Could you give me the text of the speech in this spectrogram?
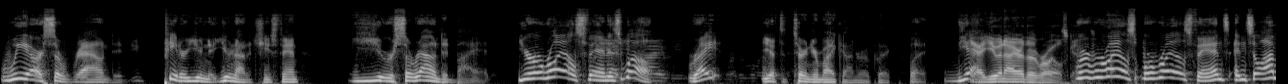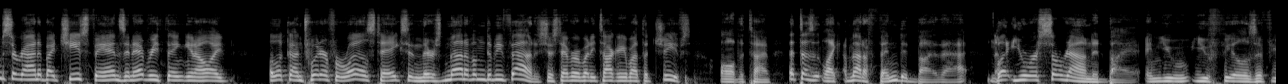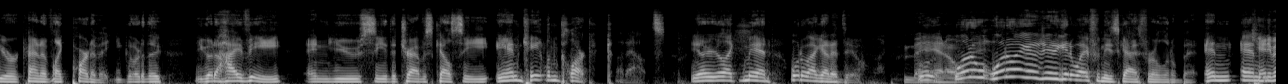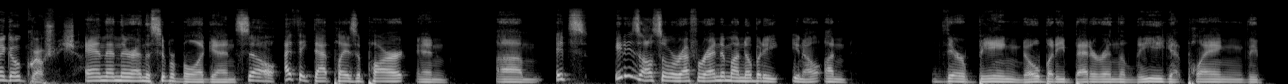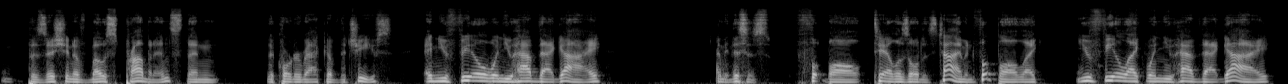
we are surrounded. Peter, you know, you're not a Chiefs fan. You're surrounded by it. You're a Royals fan as well, right? You have to turn your mic on real quick. But yeah, Yeah, you and I are the Royals guys. we're Royals. We're Royals fans, and so I'm surrounded by Chiefs fans and everything. You know, I, I look on Twitter for Royals takes, and there's none of them to be found. It's just everybody talking about the Chiefs all the time. That doesn't like I'm not offended by that, but you are surrounded by it, and you you feel as if you're kind of like part of it. You go to the you go to Hy-Vee, and you see the Travis Kelce and Caitlin Clark cutouts. You know, you're like, man, what do I got to do? Man, oh what, do, man. what do I got to do to get away from these guys for a little bit? And and can't even go grocery shop. and then they're in the Super Bowl again. So I think that plays a part, and um, it's it is also a referendum on nobody, you know, on there being nobody better in the league at playing the position of most prominence than the quarterback of the Chiefs. And you feel when you have that guy, I mean, this is football, tale as old as time in football. Like you feel like when you have that guy,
